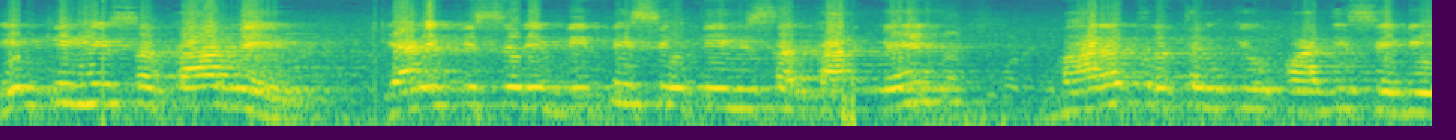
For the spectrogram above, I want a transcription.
इनकी ही सरकार में, यानी कि श्री बीपी सिंह की ही सरकार में भारत रत्न की उपाधि से भी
